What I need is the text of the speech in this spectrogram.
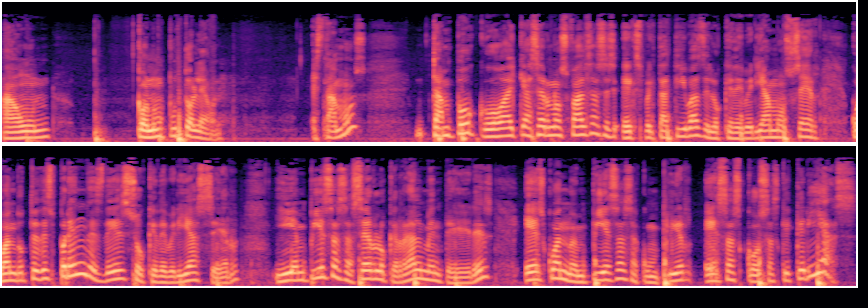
a un con un puto león. ¿Estamos? Tampoco hay que hacernos falsas expectativas de lo que deberíamos ser. Cuando te desprendes de eso que deberías ser y empiezas a ser lo que realmente eres, es cuando empiezas a cumplir esas cosas que querías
